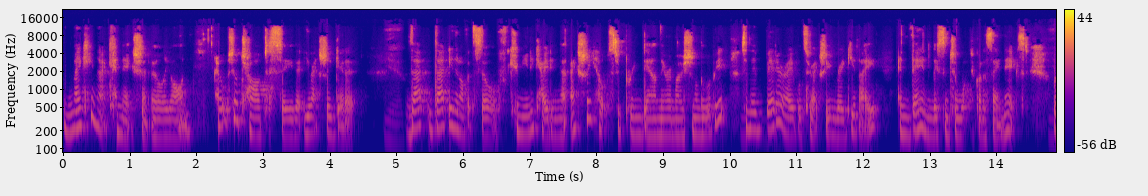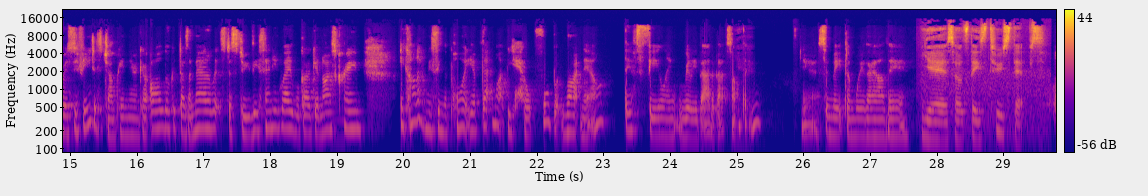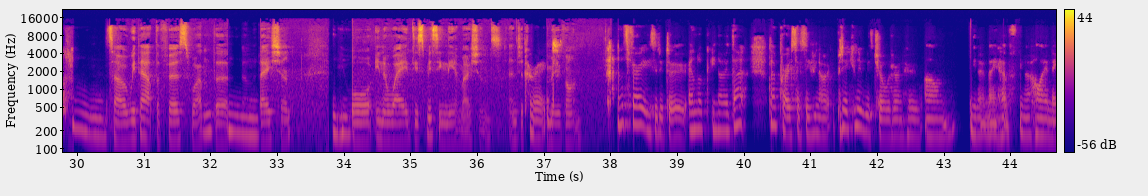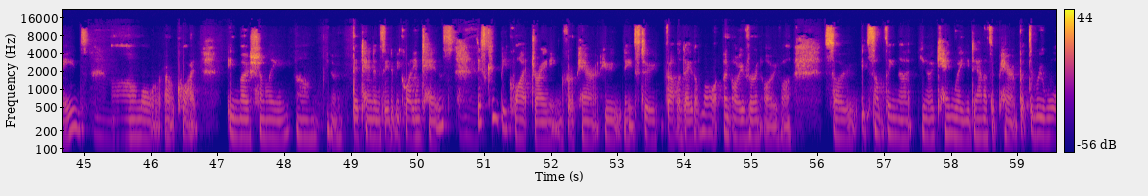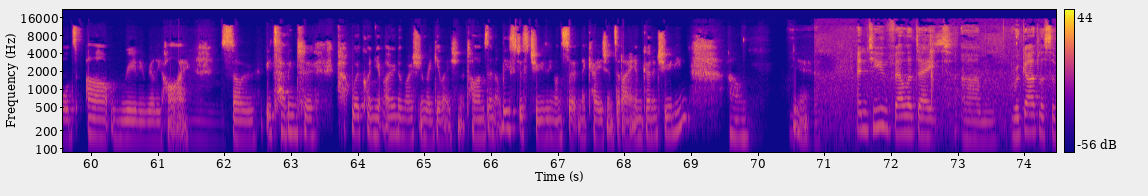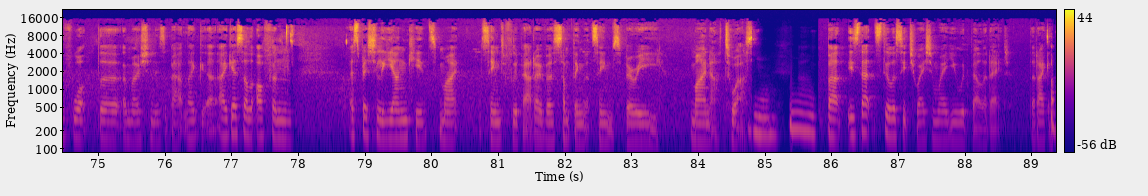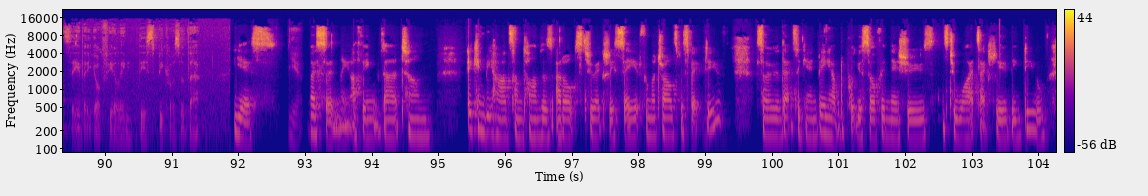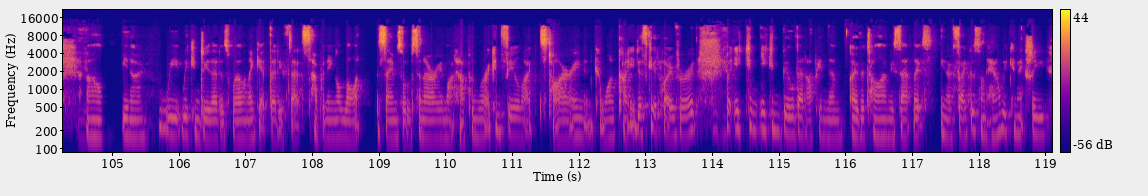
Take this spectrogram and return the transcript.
Making that connection early on helps your child to see that you actually get it Yeah. that that in and of itself communicating that actually helps to bring down their emotion a little bit. So they're better able to actually regulate and then listen to what you've got to say next. Whereas if you just jump in there and go oh look it doesn't matter. Let's just do this anyway. We'll go get an ice cream. You're kind of missing the point. Yep that might be helpful but right now they're feeling really bad about something. Yeah so meet them where they are there. Yeah, so it's these two steps. Hmm. So without the first one, the validation, or in a way dismissing the emotions and just Correct. move on. and it's very easy to do. And look, you know that that process, if you know, particularly with children who, um, you know, may have you know higher needs um, or are quite emotionally, um, you know, their tendency to be quite intense. This can be quite draining for a parent who needs to validate a lot and over and over. So it's something that you know can wear you down as a parent, but the rewards are really, really high. So it's having to work on your own emotion regulation at times, and at least just choosing on certain occasions that I am going to tune in. Um, yeah. And you validate um, regardless of what the emotion is about. Like, uh, I guess I'll often, especially young kids, might seem to flip out over something that seems very minor to us. But is that still a situation where you would validate that I can see that you're feeling this because of that? Yes, Yeah. most certainly. I think that um, it can be hard sometimes as adults to actually see it from a child's perspective. So that's again being able to put yourself in their shoes as to why it's actually a big deal. Um, you know, we, we can do that as well. And I get that if that's happening a lot, the same sort of scenario might happen where it can feel like it's tiring and come on, can't you just get over it? Mm-hmm. But you can, you can build that up in them over time is that let's, you know, focus on how we can actually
